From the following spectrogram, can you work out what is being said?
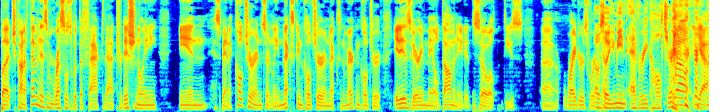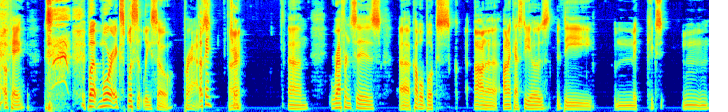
but Chicana feminism wrestles with the fact that traditionally in Hispanic culture and certainly in Mexican culture and Mexican American culture, it is very male dominated. So these uh, writers were Oh, so you mean every culture? well, yeah, okay, but more explicitly so, perhaps. Okay, All sure. right. Um, references a couple books Ana Ana Castillo's the mm, I'm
